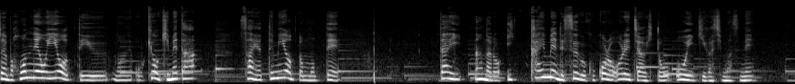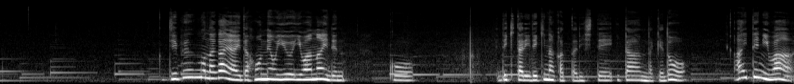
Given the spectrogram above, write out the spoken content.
例えば本音を言おうっていうのを今日決めた。さあやってみようと思って第なんだろう1回目ですぐ心折れちゃう人多い気がしますね。自分も長い間本音を言う言わないでこうできたりできなかったりしていたんだけど相手には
